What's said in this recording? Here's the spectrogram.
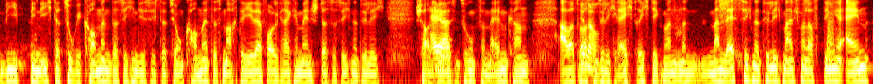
wie bin ich dazu gekommen, dass ich in diese Situation komme. Das macht ja jeder erfolgreiche Mensch, dass er sich natürlich schaut, ja, wie er das in Zukunft vermeiden kann. Aber du genau. hast natürlich recht, richtig. Man, man, man lässt sich natürlich manchmal auf Dinge ein,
